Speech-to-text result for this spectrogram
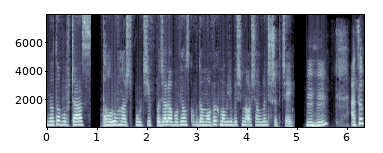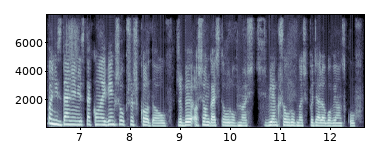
no to wówczas tę równość płci w podziale obowiązków domowych moglibyśmy osiągnąć szybciej. Mhm. A co Pani zdaniem jest taką największą przeszkodą, żeby osiągać tą równość, większą równość w podziale obowiązków?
